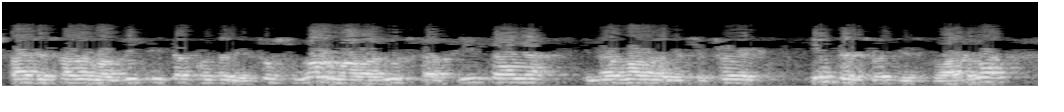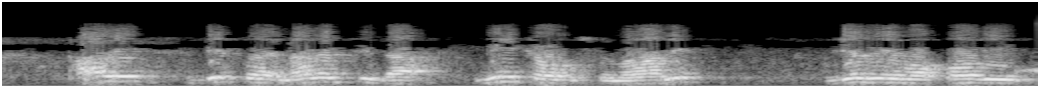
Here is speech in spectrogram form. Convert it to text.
šta će sa nama biti i tako dalje. To su normalna ljudska pitanja i normalno da se čovjek interesuje tim stvarima, ali bitno je navesti da mi kao muslimani vjerujemo ovim uh,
